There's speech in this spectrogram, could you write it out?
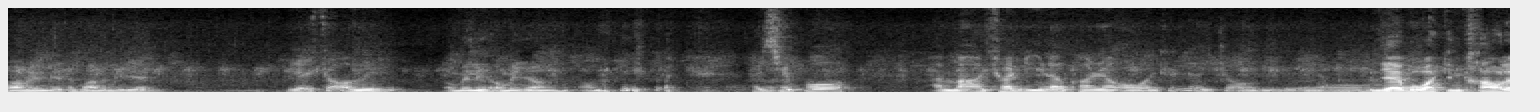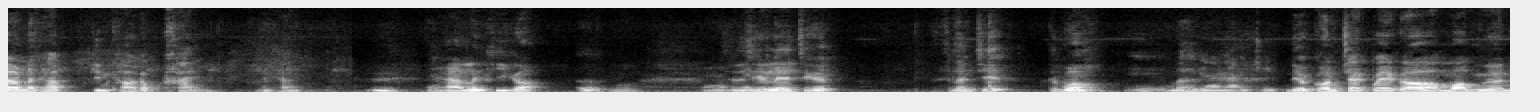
มาเรียนถ้ามาเรียนเดี๋ยวชอบมีเอาไม่รีเอาไม่ยอมให้เฉพาะอามาชอบดีแล้วคนละโอ้ยฉันเลยชอบดีคุณยายบอกว่ากินข้าวแล้วนะครับ กินข้าวกับไข่นะครับทานแล้วทีก็เดี๋ยวชื่ออะไรชื่ออะไรชื่อที่บอกเดี๋ยวก่อนจากไปก็มอบเงิน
